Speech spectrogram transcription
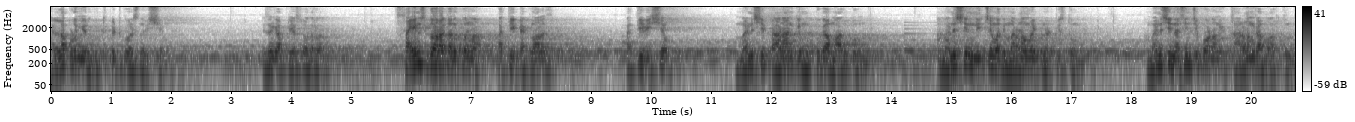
ఎల్లప్పుడూ మీరు గుర్తుపెట్టుకోవాల్సిన విషయం. నిజంగా ప్రియ సోదరులారా సైన్స్ ద్వారా కనుక్కున్న ప్రతి టెక్నాలజీ ప్రతి విషయం మనిషి ప్రాణానికి ముప్పుగా మారుతూ ఉంది. మనిషిని నిత్యం అది మరణం వైపు నడిపిస్తూ ఉంది. మనిషి నశించిపోవడానికి కారణంగా మారుతుంది.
